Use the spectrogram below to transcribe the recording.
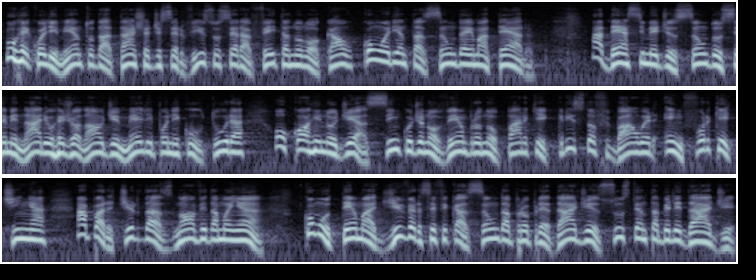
O recolhimento da taxa de serviço será feita no local com orientação da Emater. A décima edição do Seminário Regional de Meliponicultura ocorre no dia 5 de novembro no Parque Christoph Bauer, em Forquetinha, a partir das 9 da manhã. Como tema diversificação da propriedade e sustentabilidade,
